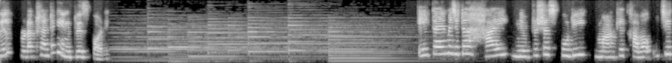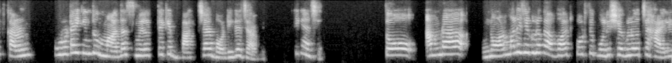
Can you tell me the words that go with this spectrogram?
মিল্ক প্রোডাকশনটাকে ইনক্রিজ করে। এই টাইমে যেটা হাই নিউট্রিশাস ফুডই মাকে খাওয়া উচিত, কারণ পুরোটাই কিন্তু মাদার্স মিল্ক থেকে বাচ্চার বডিতে যাবে, ঠিক আছে? তো আমরা নর্মালি যেগুলোকে অ্যাভয়েড করতে বলি সেগুলো হচ্ছে হাইলি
